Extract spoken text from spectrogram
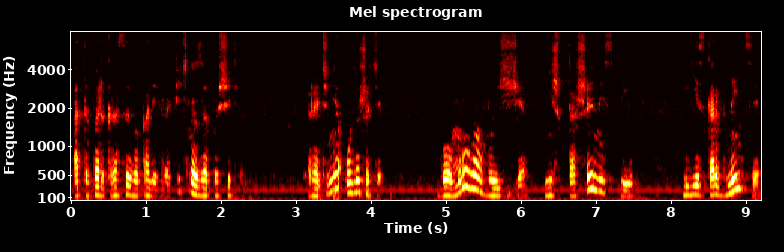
А тепер красиво каліграфічно запишіть речення у зошиті. Бо мова вище, ніж пташиний спів. В її скарбниці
